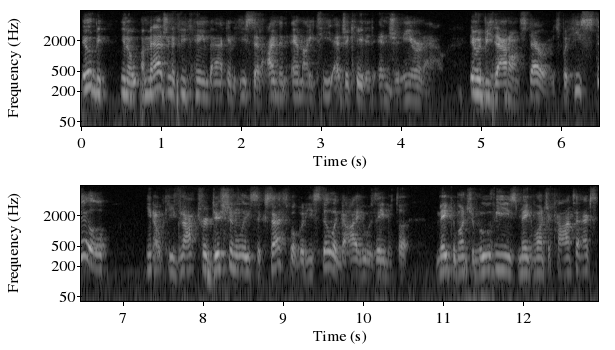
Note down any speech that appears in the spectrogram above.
It would be, you know, imagine if he came back and he said, "I'm an MIT educated engineer now." It would be that on steroids. But he's still, you know, he's not traditionally successful, but he's still a guy who was able to make a bunch of movies, make a bunch of contacts.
